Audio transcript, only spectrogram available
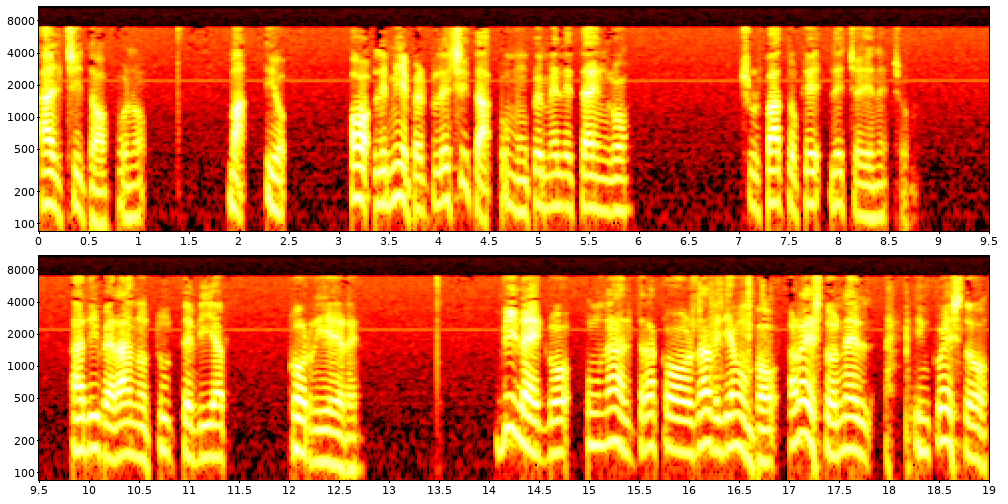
al citofono. Ma io ho le mie perplessità, comunque me le tengo sul fatto che le cene insomma, arriveranno tutte via corriere. Vi leggo un'altra cosa, vediamo un po'. Resto nel, questo,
